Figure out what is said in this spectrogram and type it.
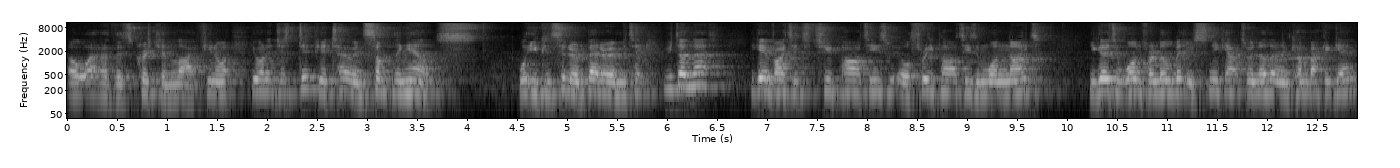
Oh, out of this Christian life. You know what? You want to just dip your toe in something else. What you consider a better invitation. Have you done that? You get invited to two parties or three parties in one night. You go to one for a little bit, you sneak out to another and come back again.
